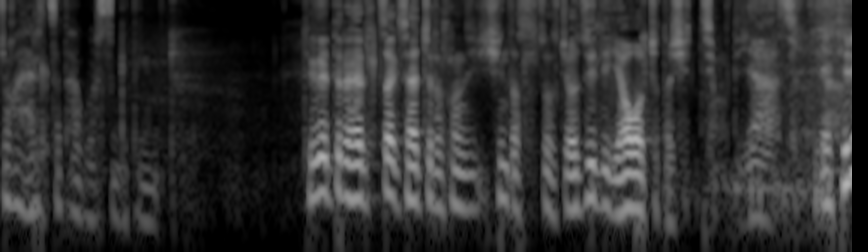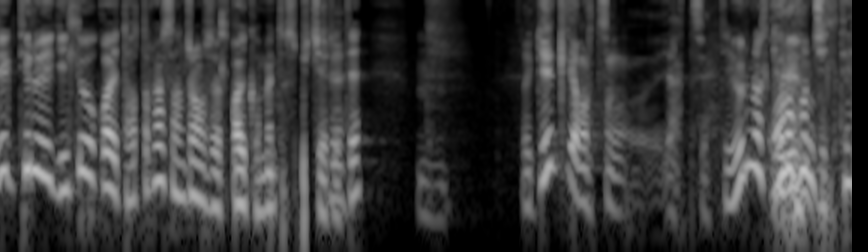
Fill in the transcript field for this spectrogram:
жоохон харилцаа таагүй болсон гэдэг юм. Тэгээд тэр харилцааг сайжруулах нь шин тасалцуулж Озилийг явуулж одоо шийдсэн юм да. Яас. Тэрийг тэр үеиг илүү гоё тодорхой санаж байгаа хүмүүс гоё комент бас бичээрэй те. Гинтл ямарсан яатсан. Тэг ер нь бол 3 жил те.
